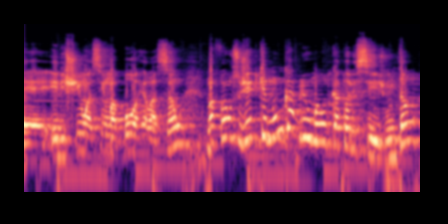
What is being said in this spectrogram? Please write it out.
é, eles tinham assim uma boa relação, mas foi um sujeito que nunca abriu mão do catolicismo. Então,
